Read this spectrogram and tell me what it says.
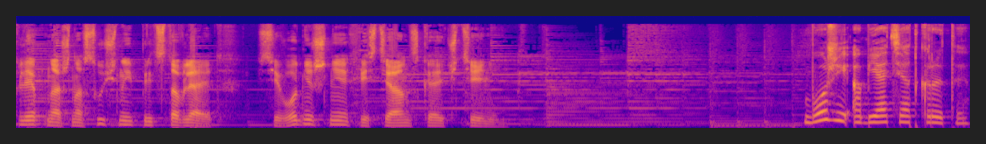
«Хлеб наш насущный» представляет сегодняшнее христианское чтение. Божьи объятия открыты.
